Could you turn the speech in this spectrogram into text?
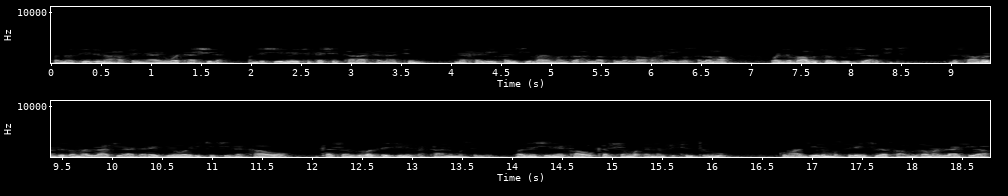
sannan sayyidina Hassan ya yi wata shida wanda shine ya cika shekara talatin na khalifanci bayan manzon Allah sallallahu alaihi wasallama wanda babu son zuciya a ciki. Da samar da zaman lafiya da rage yawan rikici da kawo ƙarshen zubar da jini tsakanin musulmi. Wannan shine kawo ƙarshen waɗannan fitintunu kuma addinin musulunci ya samu zaman lafiya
